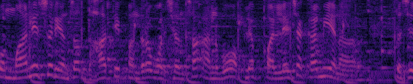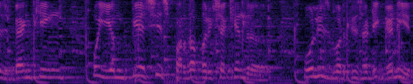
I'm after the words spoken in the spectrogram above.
व माने सर यांचा दहा ते पंधरा वर्षांचा अनुभव आपल्या पाल्याच्या कामी येणार. तसेच बँकिंग व एम पी एस सी स्पर्धा परीक्षा केंद्र पोलीस भरतीसाठी गणित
